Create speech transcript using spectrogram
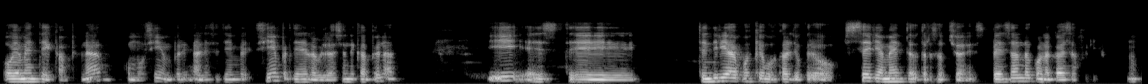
Obviamente campeonar, como siempre, Alianza siempre, siempre tiene la obligación de campeonar. Y este tendría pues que buscar, yo creo, seriamente otras opciones, pensando con la cabeza fría. ¿no?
